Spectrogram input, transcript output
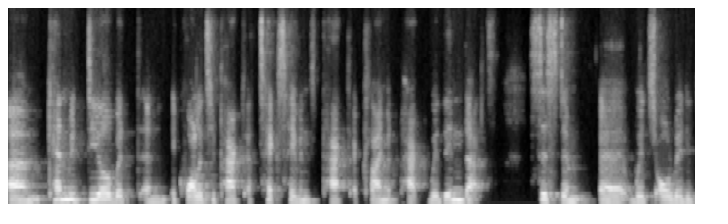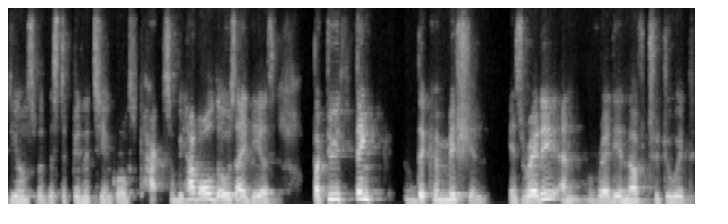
Um, can we deal with an equality pact, a tax havens pact, a climate pact within that system, uh, which already deals with the stability and growth pact? So we have all those ideas. But do you think the Commission is ready and ready enough to do it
